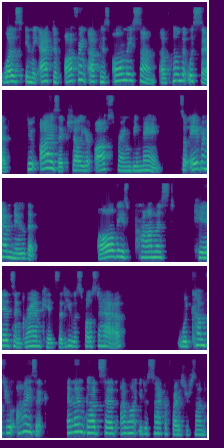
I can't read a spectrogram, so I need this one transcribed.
was in the act of offering up his only son, of whom it was said, Through Isaac shall your offspring be named. So Abraham knew that all these promised kids and grandkids that he was supposed to have would come through Isaac. And then God said, I want you to sacrifice your son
